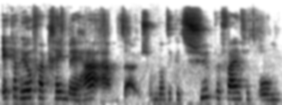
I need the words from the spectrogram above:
ik heb heel vaak geen BH aan thuis. Omdat ik het super fijn vind om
